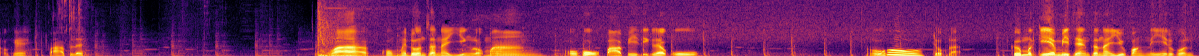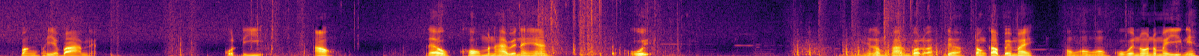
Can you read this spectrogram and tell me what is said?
โอเคปาไปเลย ว่าคงไม่โดนสไนยิงหรอกมั้ง โอ้โหปาปีดอีกแล้วกู โอ้จบละคือเมื่อกี้มีเสียงสไนอยู่ฝั่งนี้ทุกคนฝั่งพยาบาลเนี่ย กดดีเอาแล้วของมันหายไปไหนอะโอ้ยนี่ลำคาญบอดวะเดี๋ยวต้องกลับไปใหม่ เอาเอาเอากูไปนอนทำไมอีกเนี่ย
